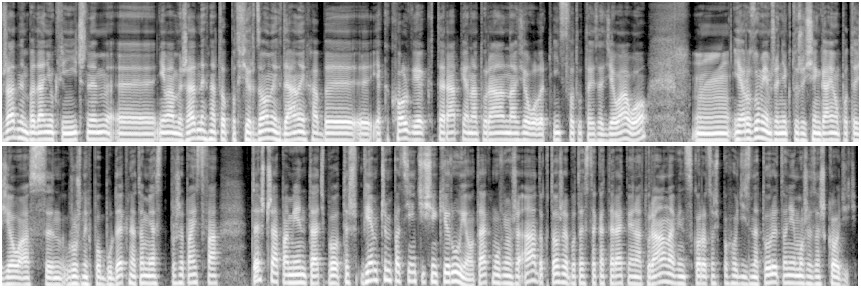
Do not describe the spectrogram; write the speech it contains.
w żadnym badaniu klinicznym, e, nie mamy żadnych na to potwierdzonych danych, aby e, jakakolwiek terapia naturalna, ziołolecznictwo tutaj zadziałało. Mm, Ja rozumiem, że niektórzy sięgają po te zioła z różnych pobudek, natomiast proszę Państwa, też trzeba pamiętać, bo też wiem, czym pacjenci się kierują, tak? Mówią, że a doktorze, bo to jest taka terapia naturalna, więc skoro coś pochodzi z natury, to nie może zaszkodzić.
